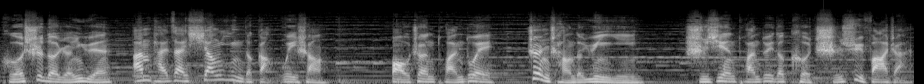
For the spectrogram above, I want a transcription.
合适的人员，安排在相应的岗位上，保证团队正常的运营，实现团队的可持续发展。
